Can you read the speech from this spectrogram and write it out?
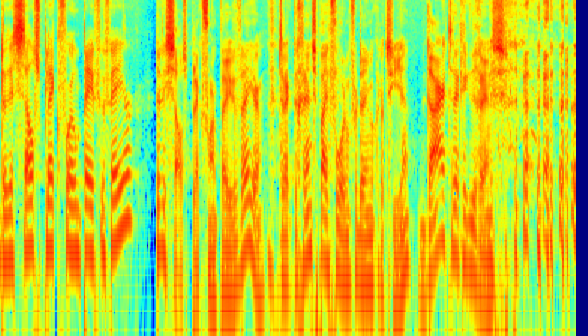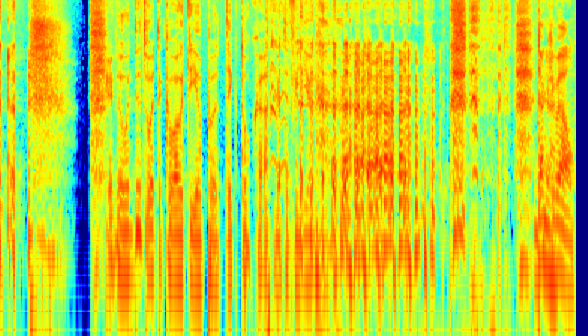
er is zelfs plek voor een PVV'er. Er is zelfs plek voor een PVV'er. Trek de grens bij Forum voor Democratie. Hè? Daar trek ik de grens. Kijk, dit wordt de quote die op eh, TikTok gaat met de video. Dankjewel.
